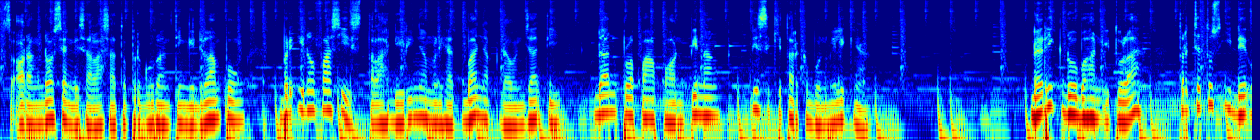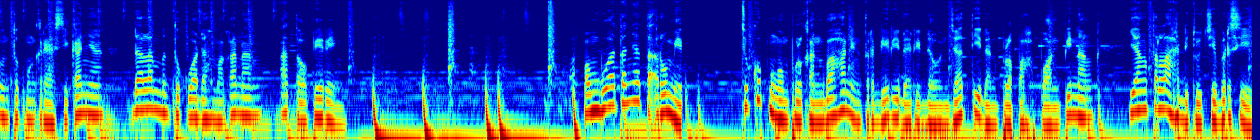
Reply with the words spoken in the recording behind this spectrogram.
seorang dosen di salah satu perguruan tinggi di Lampung, berinovasi setelah dirinya melihat banyak daun jati dan pelepah pohon pinang di sekitar kebun miliknya. Dari kedua bahan itulah, tercetus ide untuk mengkreasikannya dalam bentuk wadah makanan atau piring. Pembuatannya tak rumit, cukup mengumpulkan bahan yang terdiri dari daun jati dan pelepah pohon pinang yang telah dicuci bersih.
